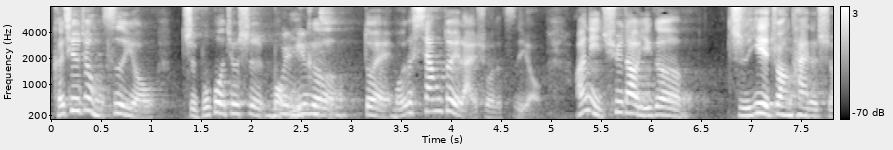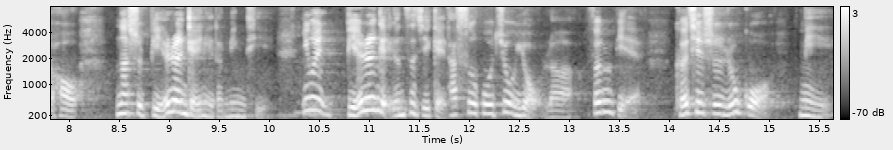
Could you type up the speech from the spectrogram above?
可其实这种自由只不过就是某一个对某一个相对来说的自由，而你去到一个职业状态的时候，那是别人给你的命题。因为别人给跟自己给，他似乎就有了分别。可其实，如果你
